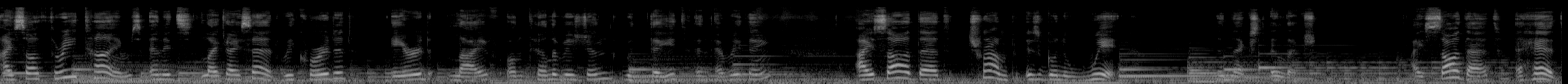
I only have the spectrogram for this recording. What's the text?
I saw three times, and it's like I said, recorded aired live on television with date and everything. I saw that Trump is going to win the next election. I saw that ahead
